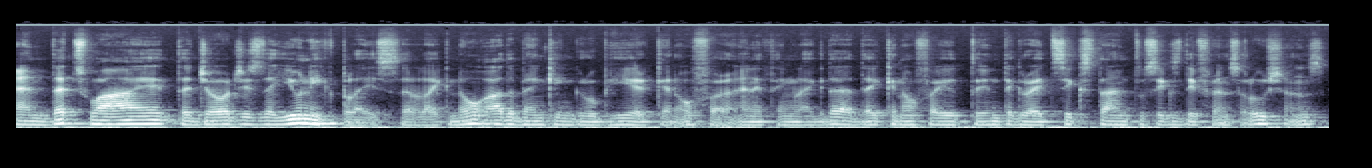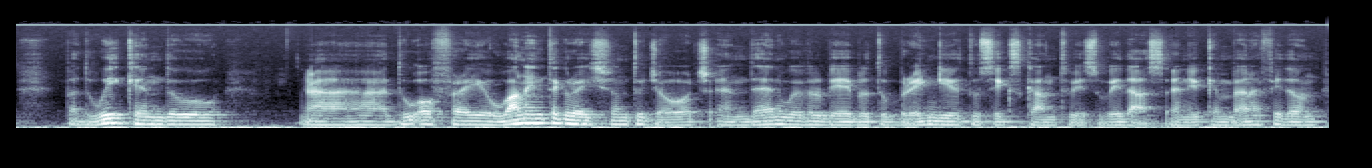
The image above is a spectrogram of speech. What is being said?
and that's why the George is a unique place. Uh, like no other banking group here can offer anything like that. They can offer you to integrate six times to six different solutions, but we can do uh, do offer you one integration to George, and then we will be able to bring you to six countries with us, and you can benefit on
